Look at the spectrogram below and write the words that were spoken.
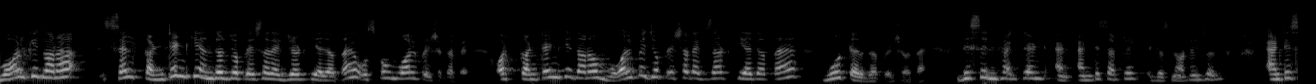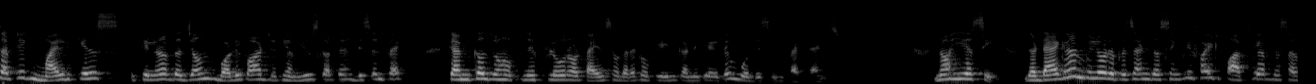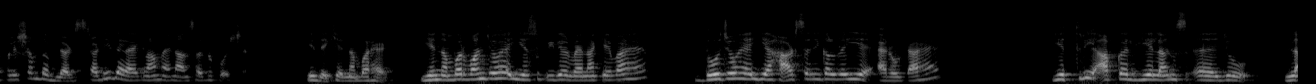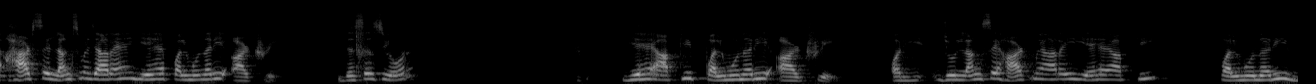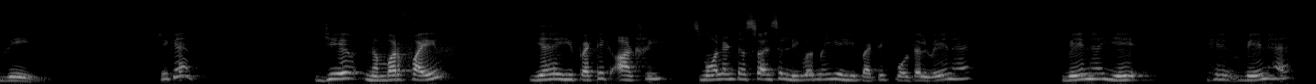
Wall के द्वारा cell content के अंदर जो pressure exert किया जाता है उसको हम वॉल प्रेशर कहते हैं। और कंटेंट के द्वारा वॉल पे जो प्रेशर एक्सर्ट किया जाता है वो टर्गर प्रेशर होता है। Disinfectant and antiseptic it is not antiseptic mild kills killer of the germ body part जो कि हम यूज़ करते हैं डिसइनफेक्ट केमिकल जो हम अपने फ्लोर और टाइल्स वगैरह को क्लीन करने के लिए लेते हैं वो डिसइनफेक्टेंट्स होते हैं। Now here see, the diagram below represent the simplified pathway of the circulation of the blood. Study the diagram and answer the question. ये देखिए नंबर है ये नंबर वन जो है, ये सुपीरियर वेना केवा है. दो जो है, ये हार्ट से निकल रही है एरोटा है. ये थ्री आपका ये लंग्स जो हार्ट से लंग्स में जा रहे हैं, ये है pulmonary artery this is your ये है आपकी पल्मोनरी आर्टरी और ये, जो लंग से हार्ट में आ रही, ये है आपकी पल्मोनरी वेन ठीक है? ये नंबर फाइव यह है हिपैटिक आर्टरी स्मॉल इंटेस्टाइन से लीवर में ये हिपैटिक पोर्टल वेन है वेन है, ये वेन है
